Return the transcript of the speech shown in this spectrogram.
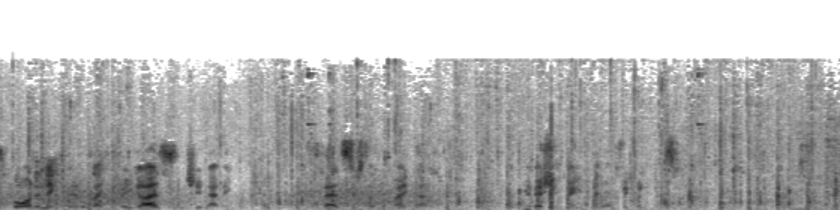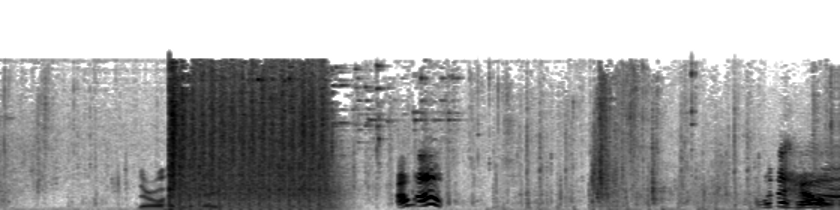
Spawn and next minute, like three guys shooting at me. Faz just doesn't make that. Maybe I should bring it infrequent. They're all heading to base. Hell?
